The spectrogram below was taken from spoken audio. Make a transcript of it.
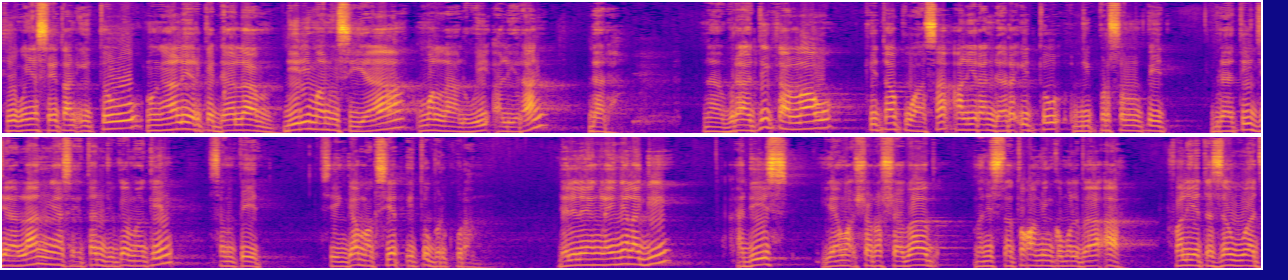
Sesungguhnya setan itu mengalir ke dalam diri manusia melalui aliran darah. Nah berarti kalau kita puasa aliran darah itu dipersempit berarti jalannya setan juga makin sempit sehingga maksiat itu berkurang. Dalil yang lainnya lagi hadis ya ma'syarasy syabab man istata'a minkumul ba'ah falyatazawwaj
